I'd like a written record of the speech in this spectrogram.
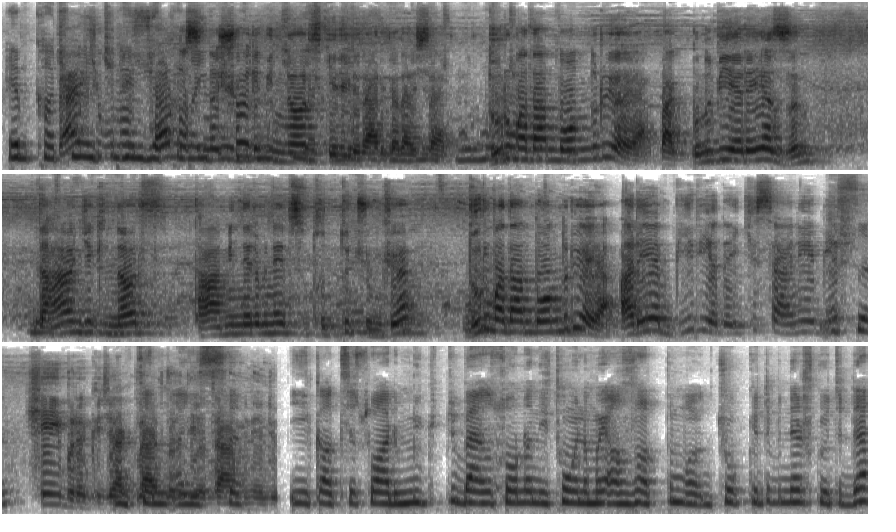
Hem kaçma Belki için bunun sonrasında şöyle bir nerf yakalayıp arkadaşlar. Durmadan donduruyor ya. Bak bunu bir yere yazın. Daha önceki nerf tahminlerimin hepsi tuttu çünkü. Durmadan donduruyor ya. Araya bir ya da iki saniye bir Nasıl? şey bırakacaklardır diye ayısı tahmin ediyorum. ilk aksesuarı müktü. Ben sonra Nita oynamayı azalttım. Çok kötü bir nerf götürdü.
